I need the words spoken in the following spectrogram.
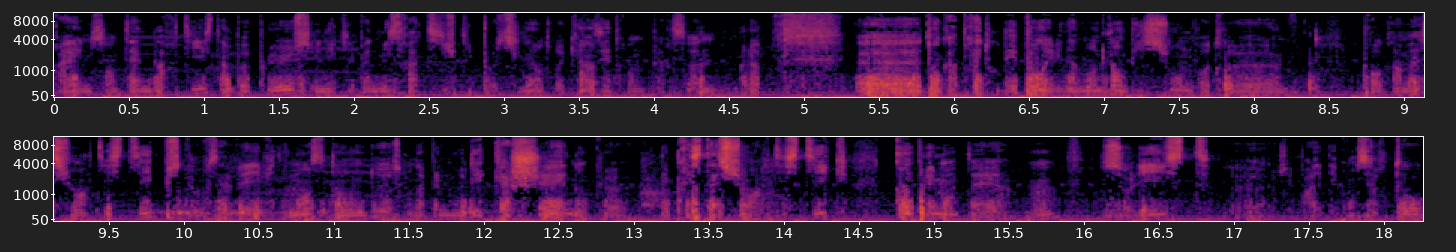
près une centaine d'artistes, un peu plus, une équipe administrative qui peut osciller entre 15 et 30 personnes. Euh, donc après tout dépend évidemment de l'ambition de votre programmation artistique, puisque vous avez évidemment ce qu'on appelle des cachets, donc euh, des prestations artistiques complémentaires, hein, solistes, j'ai parlé des concertos,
